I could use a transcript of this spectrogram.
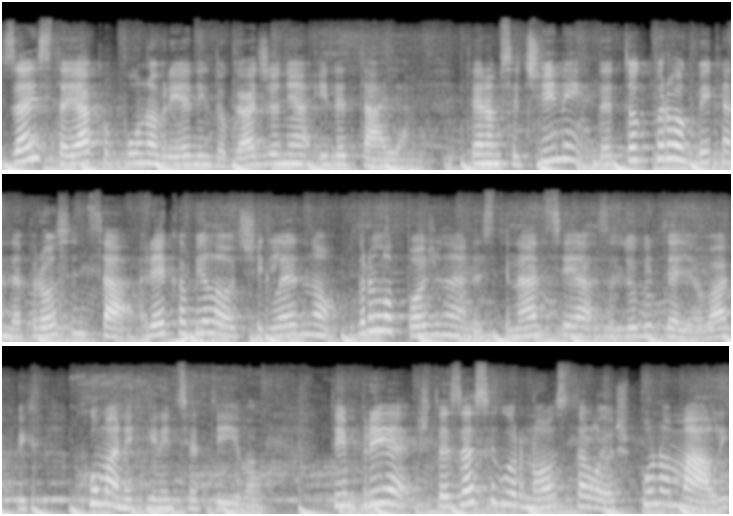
zaista jako puno vrijednih događanja i detalja, te nam se čini da je tog prvog vikenda prosinca Rijeka bila očigledno vrlo poželjna destinacija za ljubitelje ovakvih humanih inicijativa. Tim prije što je zasigurno ostalo još puno malih,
